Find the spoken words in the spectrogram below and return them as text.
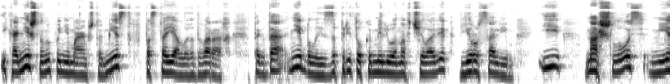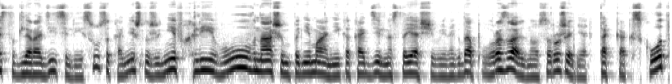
И, конечно, мы понимаем, что мест в постоялых дворах тогда не было из-за притока миллионов человек в Иерусалим. И нашлось место для родителей Иисуса, конечно же, не в хлеву в нашем понимании, как отдельно стоящего иногда полуразваленного сооружения, так как скот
